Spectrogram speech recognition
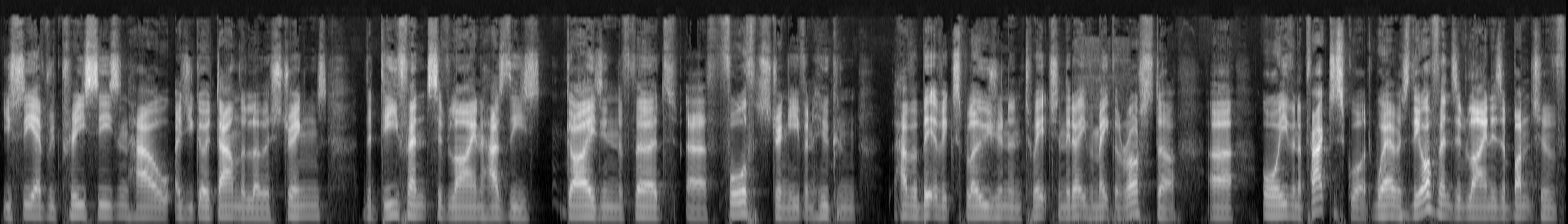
You see every preseason how, as you go down the lower strings, the defensive line has these guys in the third, uh, fourth string, even who can have a bit of explosion and twitch, and they don't even make the roster. Uh, or even a practice squad. Whereas the offensive line is a bunch of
